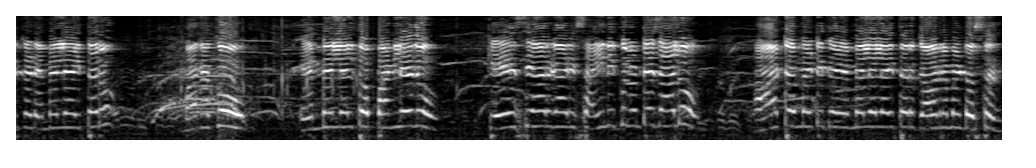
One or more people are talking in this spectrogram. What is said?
ఇక్కడ ఎంఎల్ఏ అవుతారు. మనకు ఎమ్మెల్యేలతో పని లేదు. కేసీఆర్ గారి సైనికులు ఉంటే చాలు. ఆటోమేటిక్గా ఎమ్మెల్యేలు అవుతారు గవర్నమెంట్ వస్తుంది.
